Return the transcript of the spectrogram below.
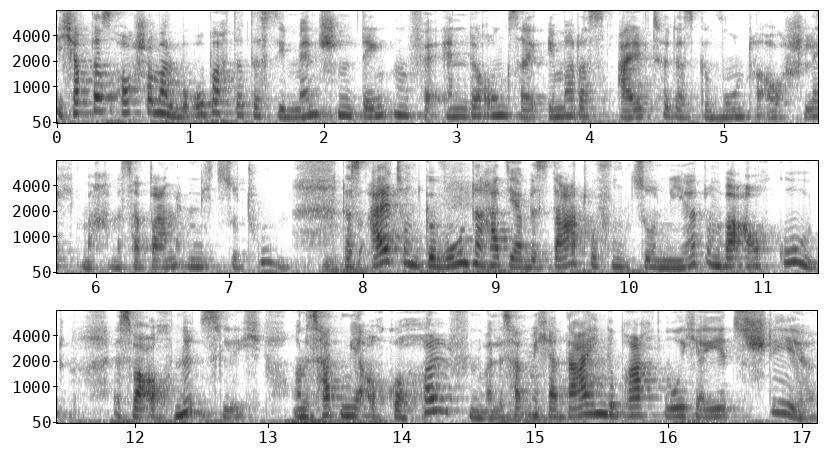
Ich habe das auch schon mal beobachtet, dass die Menschen denken, Veränderung sei immer das Alte, das Gewohnte auch schlecht machen. Das hat damit nichts zu tun. Mhm. Das Alte und Gewohnte hat ja bis dato funktioniert und war auch gut. Es war auch nützlich und es hat mir auch geholfen, weil es mhm. hat mich ja dahin gebracht, wo ich ja jetzt stehe.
